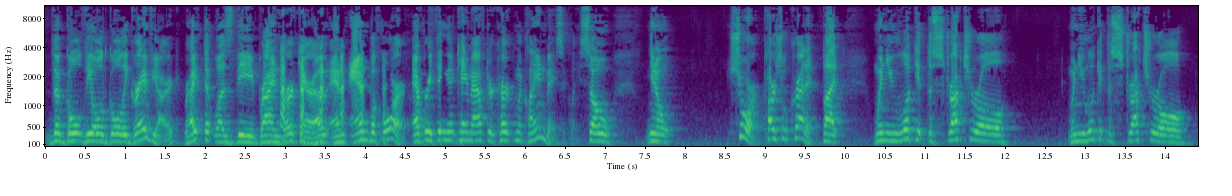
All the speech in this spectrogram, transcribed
the goal, the old goalie graveyard, right? That was the Brian Burke era, and and before everything that came after Kirk McLean, basically. So, you know, sure, partial credit, but when you look at the structural, when you look at the structural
